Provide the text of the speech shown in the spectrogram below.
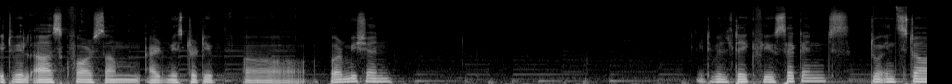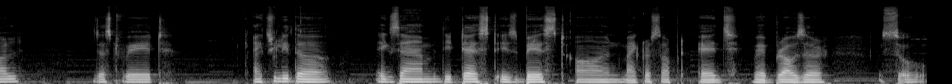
it will ask for some administrative uh, permission. It will take few seconds to install. Just wait. Actually the exam the test is based on Microsoft Edge web browser. So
